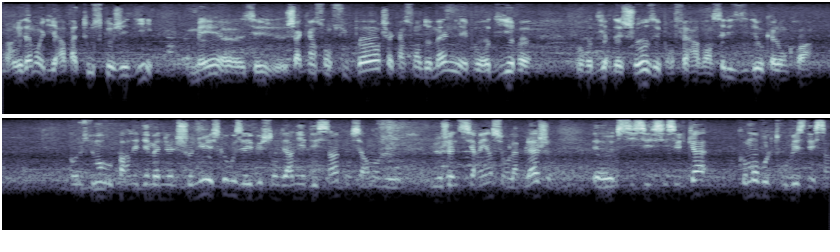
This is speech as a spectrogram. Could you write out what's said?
Alors évidemment, il ne dira pas tout ce que j'ai dit, mais euh, c'est chacun son support, chacun son domaine, mais pour dire, des choses et pour faire avancer les idées auxquelles on croit. justement vous parlez d'Emmanuel Chonu, est-ce que vous avez vu son dernier dessin concernant le, jeune Syrien sur la plage? Si c'est le cas, comment vous le trouvez ce dessin?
